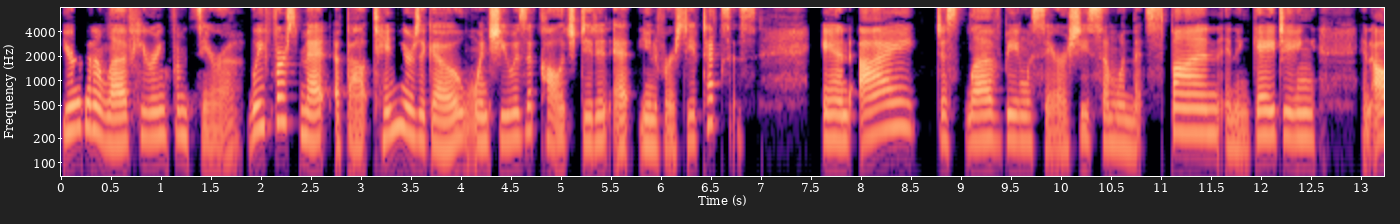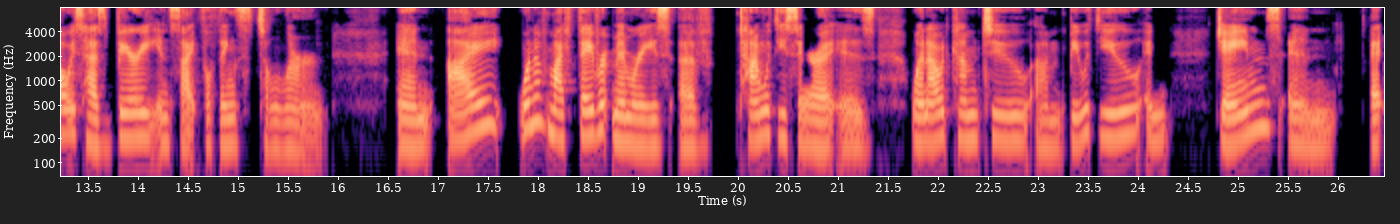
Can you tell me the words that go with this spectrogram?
You're going to love hearing from Sarah. We first met about 10 years ago when she was a college student at University of Texas. And I just love being with Sarah. She's someone that's fun and engaging and always has very insightful things to learn. And I, one of my favorite memories of time with you, Sarah, is when I would come to um, be with you and James and at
